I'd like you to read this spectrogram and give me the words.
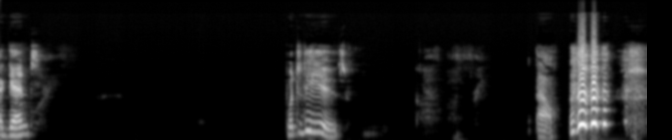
Against? What did he use? Ow.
